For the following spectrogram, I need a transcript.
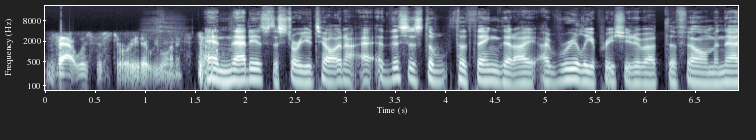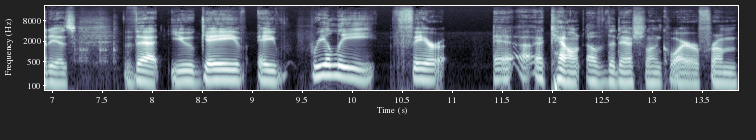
that was the story that we wanted to tell. And that is the story you tell. And I, this is the the thing that I, I really appreciate about the film, and that is that you gave a really fair a- account of the National Enquirer from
